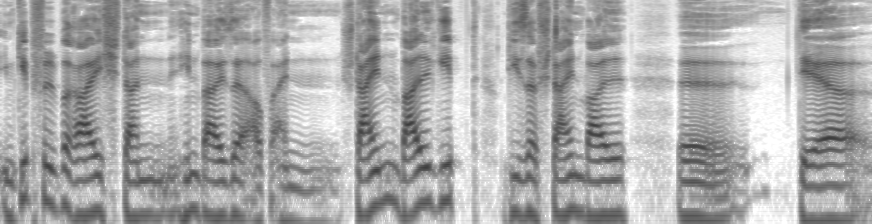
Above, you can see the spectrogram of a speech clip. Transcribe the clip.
im Gipfelbereich dann Hinweise auf einen Steinwall gibt. Dieser Steinwall, äh, der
